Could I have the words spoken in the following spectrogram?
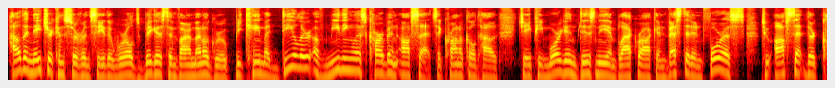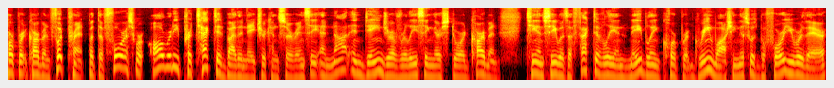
How the Nature Conservancy, the world's biggest environmental group, became a dealer of meaningless carbon offsets. It chronicled how JP Morgan, Disney, and BlackRock invested in forests to offset their corporate carbon footprint, but the forests were already protected by the Nature Conservancy and not in danger of releasing their stored carbon. TNC was a effectively enabling corporate greenwashing. This was before you were there,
